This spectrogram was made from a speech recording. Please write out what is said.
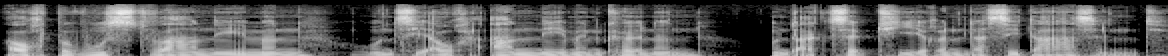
auch bewusst wahrnehmen und sie auch annehmen können und akzeptieren, dass sie da sind.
